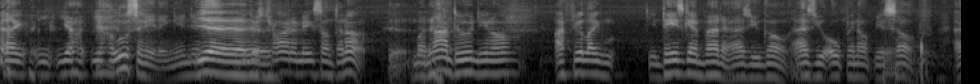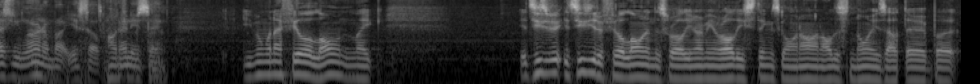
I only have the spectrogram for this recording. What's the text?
like, you're you're hallucinating. You're just, Yeah, yeah, You're just trying to make something up. Yeah. But nah, dude. You know, I feel like your days get better as you go, as you open up yourself, as you learn about yourself. If 100%. anything. even when I feel alone, like it's easy. It's easy to feel alone in this world. You know what I mean? With all these things going on, all this noise out there, but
